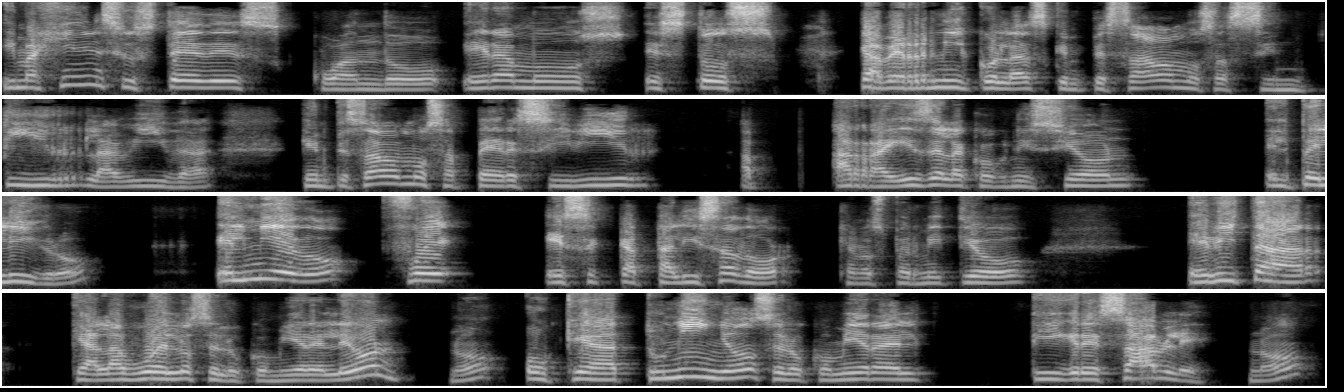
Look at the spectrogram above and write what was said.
Imagínense ustedes cuando éramos estos cavernícolas que empezábamos a sentir la vida, que empezábamos a percibir a, a raíz de la cognición el peligro, el miedo fue ese catalizador que nos permitió evitar que al abuelo se lo comiera el león, ¿no? O que a tu niño se lo comiera el tigre sable, ¿no?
